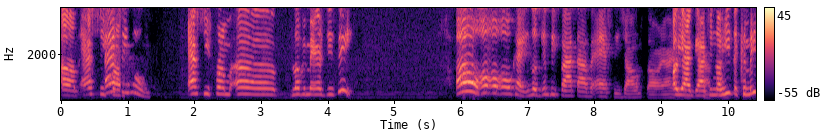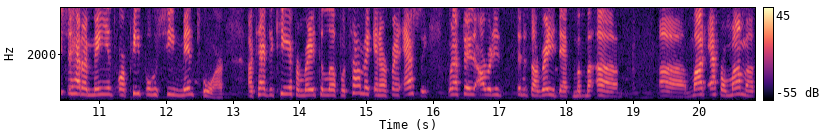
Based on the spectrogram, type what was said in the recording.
Um, Ashley, Ashley from who? Ashley from uh Love and Marriage DC. Oh, oh, oh, okay. Look, it'd be five thousand Ashleys, y'all. I'm sorry. Oh yeah, I got you. No, he's a commissioner had her minions or people who she mentor. Attacked the kid from Ready to Love Potomac and her friend Ashley. When I said it already, said this already that uh, uh, Mod Afro Mama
